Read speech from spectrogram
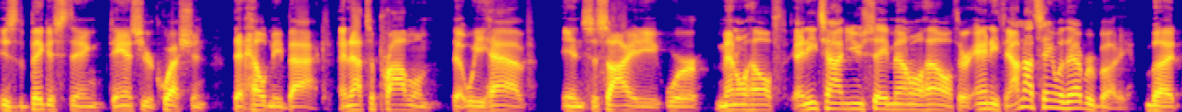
is the biggest thing to answer your question that held me back. And that's a problem that we have in society where mental health, anytime you say mental health or anything, I'm not saying with everybody, but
